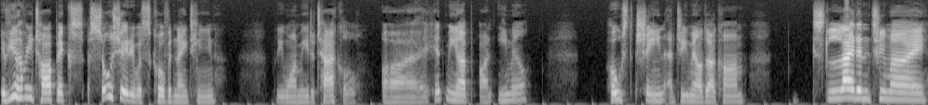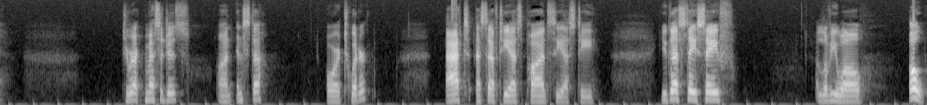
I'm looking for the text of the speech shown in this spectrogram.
if you have any topics associated with COVID 19 that you want me to tackle, uh, hit me up on email hostshane at gmail.com. Slide into my direct messages on Insta or Twitter at SFTS Pod CST. You guys stay safe. I love you all. Oh,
